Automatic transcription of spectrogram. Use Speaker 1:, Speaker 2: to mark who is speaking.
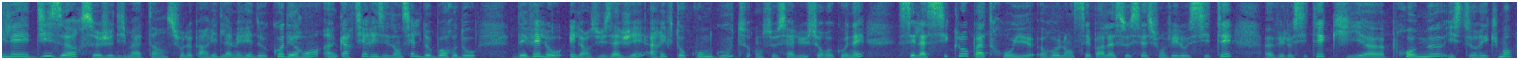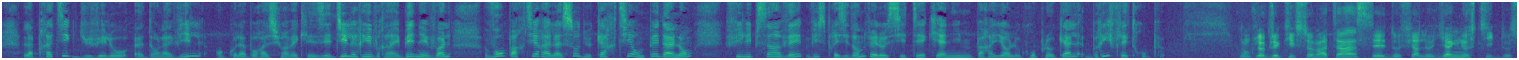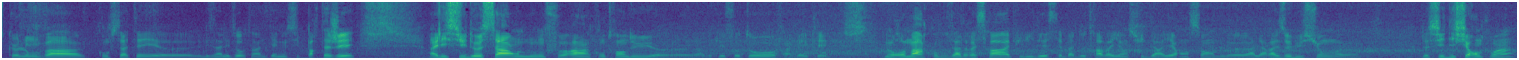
Speaker 1: Il est 10h ce jeudi matin sur le parvis de la mairie de Codéran, un quartier résidentiel de Bordeaux. Des vélos et leurs usagers arrivent au compte-gouttes. On se salue, se reconnaît. C'est la cyclopatrouille relancée par l'association Vélocité. Euh, Vélocité qui euh, promeut historiquement la pratique du vélo euh, dans la ville. En collaboration avec les édiles, riverains et bénévoles vont partir à l'assaut du quartier en pédalant. Philippe Saint-Vé, vice-président de Vélocité, qui anime par ailleurs le groupe local, briefe les troupes.
Speaker 2: Donc l'objectif ce matin, c'est de faire le diagnostic de ce que l'on va constater euh, les uns les autres, un diagnostic partagé. À l'issue de ça, on, nous, on fera un compte-rendu euh, avec les photos, avec nos remarques qu'on vous adressera. Et puis l'idée, c'est bah, de travailler ensuite derrière ensemble euh, à la résolution de ces différents points.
